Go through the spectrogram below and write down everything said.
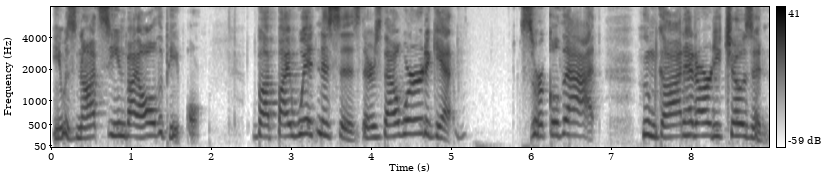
He was not seen by all the people, but by witnesses. There's that word again. Circle that, whom God had already chosen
